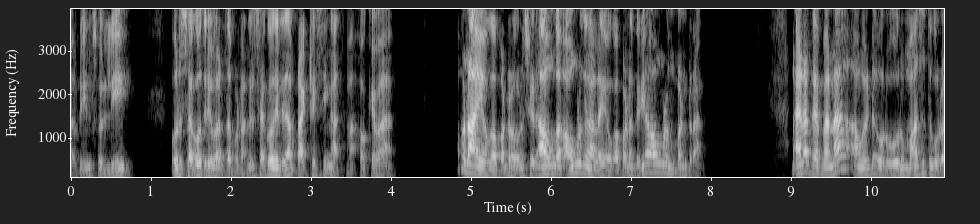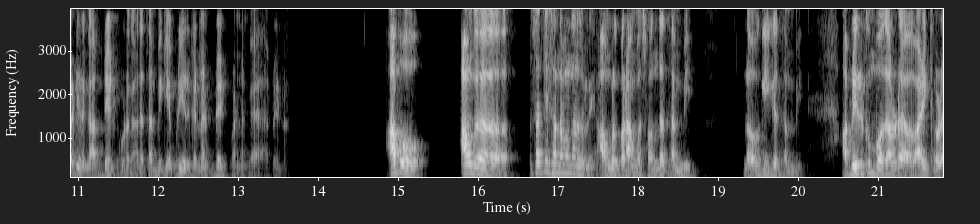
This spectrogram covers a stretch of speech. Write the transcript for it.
அப்படின்னு சொல்லி ஒரு சகோதரி வருத்தப்படுறாங்க. சகோதரி தான் ப்ராக்டிசிங் ஆத்மா ஓகேவா அப்போ நான் யோகா பண்ணுற ஒரு சைடு அவங்க அவங்களுக்கு நல்லா யோகா பண்ண தெரியும் அவங்களும் பண்ணுறாங்க நான் என்ன கேட்பேன்னா அவங்ககிட்ட ஒரு ஒரு மாதத்துக்கு ஒரு வாட்டி எனக்கு அப்டேட் கொடுங்க. அந்த தம்பிக்கு எப்படி இருக்குன்னு அப்டேட் பண்ணுங்க அப்படின்னு. அப்போது அவங்க சத்தியசந்தமாக தானே சொல்லி அவங்களுக்கு பாரு அவங்க சொந்த தம்பி லௌகீக தம்பி. அப்படி இருக்கும்போது அவரோட வாழ்க்கையோட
